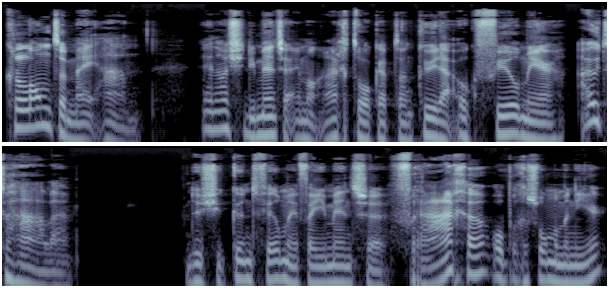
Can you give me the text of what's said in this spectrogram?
klanten mee aan. En als je die mensen eenmaal aangetrokken hebt, dan kun je daar ook veel meer uithalen. Dus je kunt veel meer van je mensen vragen op een gezonde manier.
